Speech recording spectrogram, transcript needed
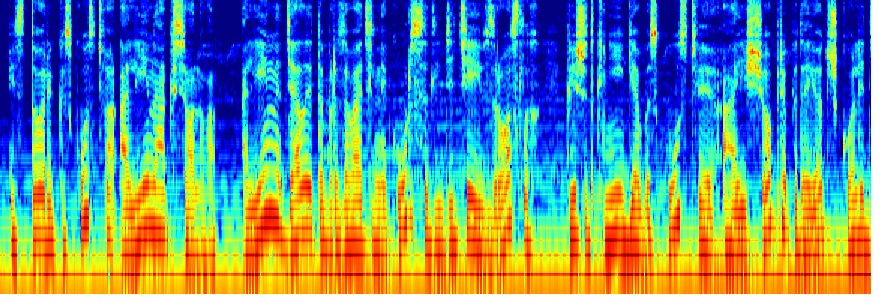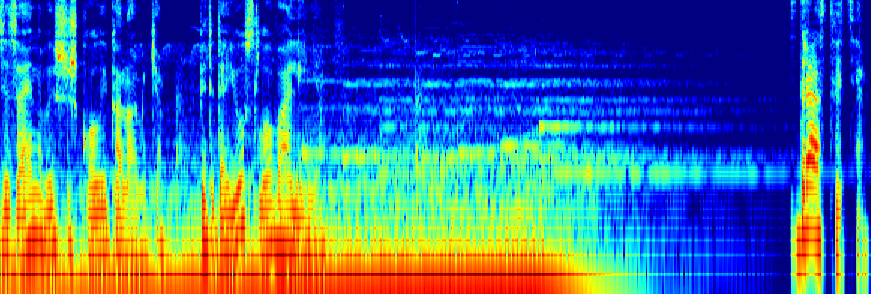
– историк искусства Алина Аксенова. Алина делает образовательные курсы для детей и взрослых, пишет книги об искусстве, а еще преподает в школе дизайна Высшей школы экономики. Передаю слово Алине. Здравствуйте!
